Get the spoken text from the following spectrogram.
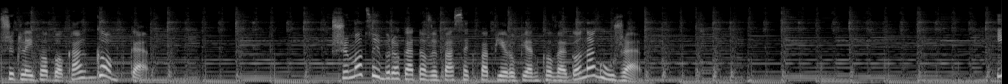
Przyklej po bokach gąbkę. Przymocuj brokatowy pasek papieru piankowego na górze. I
